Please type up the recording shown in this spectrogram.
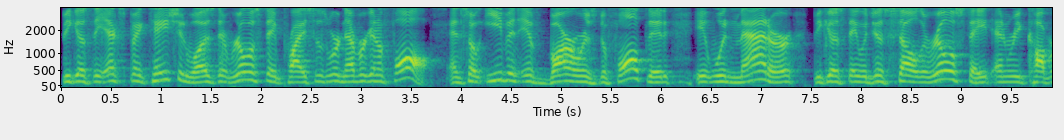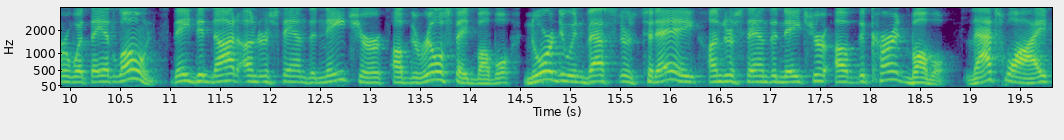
because the expectation was that real estate prices were never going to fall. And so even if borrowers defaulted, it wouldn't matter because they would just sell the real estate and recover what they had loaned. They did not understand the nature of the real estate bubble, nor do investors today understand the nature of the current bubble. That's why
